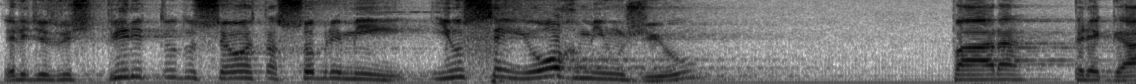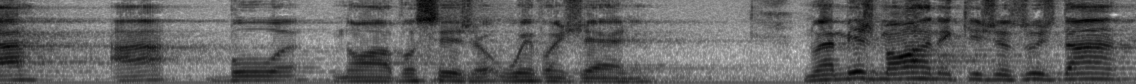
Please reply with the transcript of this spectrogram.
ele diz: O Espírito do Senhor está sobre mim, e o Senhor me ungiu para pregar a boa nova, ou seja, o Evangelho. Não é a mesma ordem que Jesus dá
